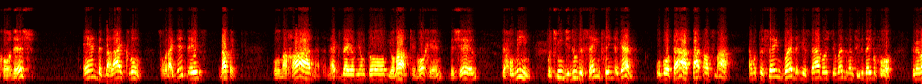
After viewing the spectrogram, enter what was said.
Kodesh, and Bidvalai Klum. So what I did is nothing. Ulmachad, at the next day of Yom Tov, Yomad, Kemochen, Beshel, Tehumin, which means you do the same thing again. Ubota Pat Atzma, and with the same bread that you established your residency the day before. The your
